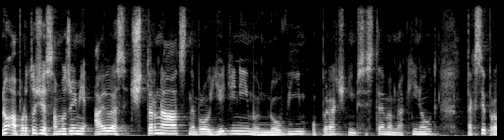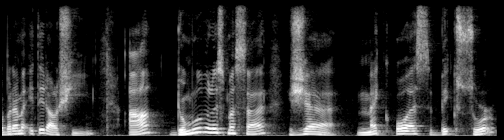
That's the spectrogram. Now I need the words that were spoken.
No a protože samozřejmě iOS 14 nebylo jediným novým operačním systémem na Keynote, tak si probereme i ty další a domluvili jsme se, že macOS Big Sur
